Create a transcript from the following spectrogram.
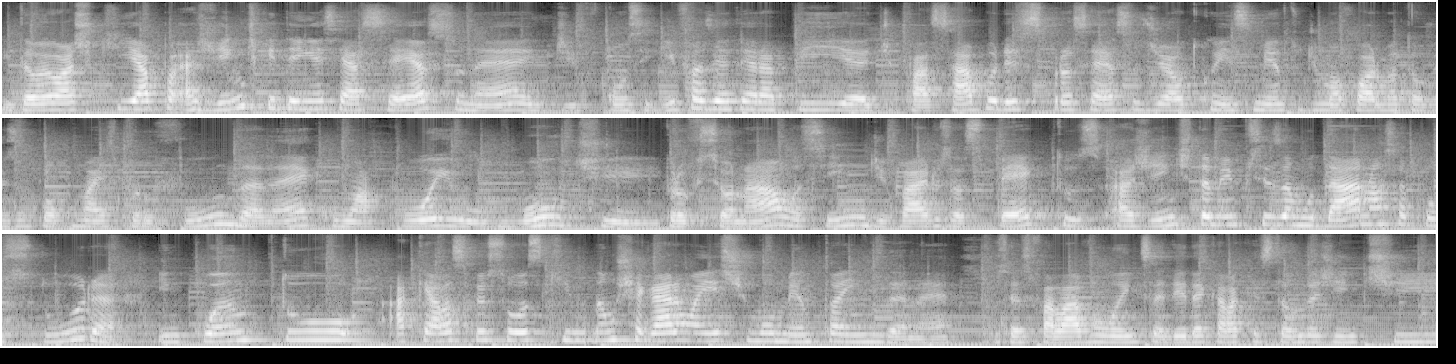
Então eu acho que a, a gente que tem esse acesso, né, de conseguir fazer terapia, de passar por esses processos de autoconhecimento de uma forma talvez um pouco mais profunda, né, com apoio multiprofissional, assim, de vários aspectos, a gente também precisa mudar a nossa postura enquanto aquelas pessoas que não chegaram a este momento ainda, né? Vocês falavam antes ali daquela questão da gente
